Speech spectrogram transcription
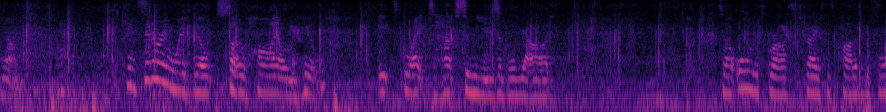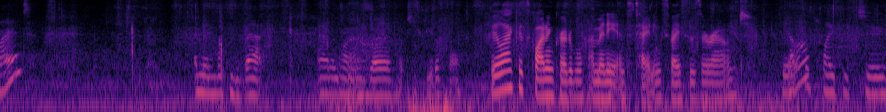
here. Considering we're built so high on the hill, it's great to have some usable yard. So all this grass space is part of this land. And then looking back out into the reserve, which is beautiful. I feel like it's quite incredible how many entertaining spaces around. Yeah. Lots of places to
